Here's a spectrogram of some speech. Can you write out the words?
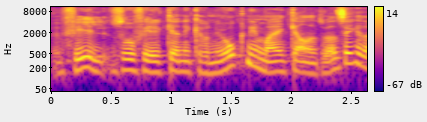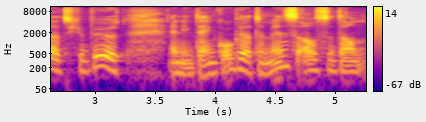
Ja. Veel, zoveel ken ik er nu ook niet, maar ik kan het wel zeggen dat het gebeurt. En ik denk ook dat de mensen, als ze dan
